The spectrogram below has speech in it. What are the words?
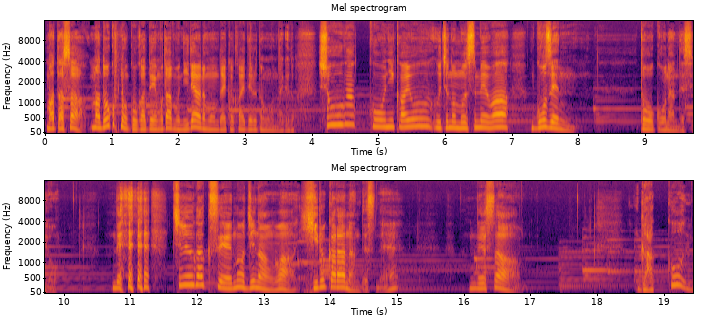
またさ、まあ、どこのご家庭も多分似たような問題抱えてると思うんだけど、小学校に通ううちの娘は午前登校なんですよ。で中学生の次男は昼からなんですねでさ学校義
